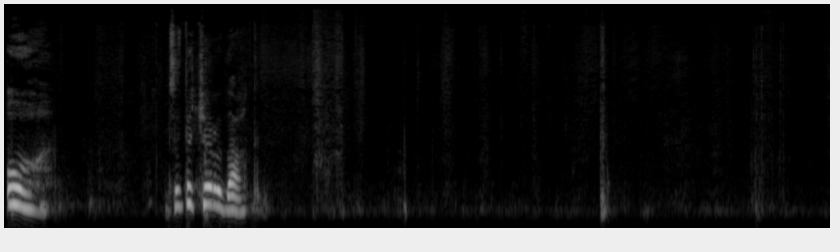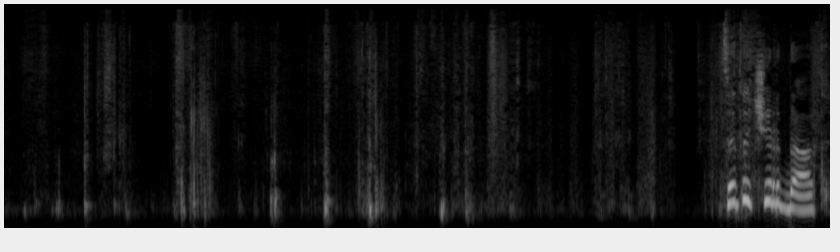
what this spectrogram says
О. Це то чердак. Це то чердак.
